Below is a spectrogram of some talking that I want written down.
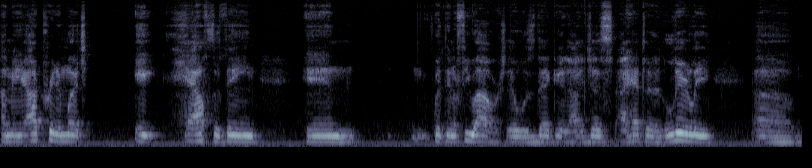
I mean, I pretty much ate half the thing in within a few hours. It was that good. I just I had to literally um,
